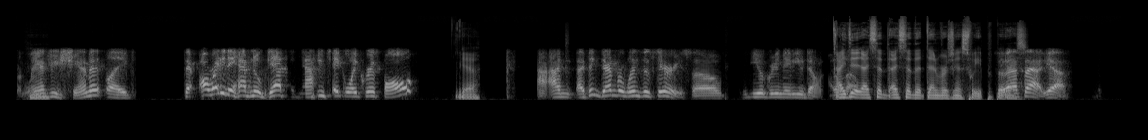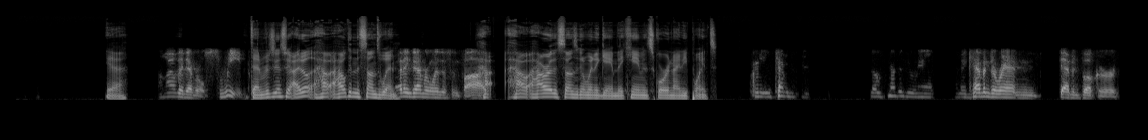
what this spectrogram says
or Landry Shamet. Like, they're, already they have no depth, and now you take away Chris Paul. Yeah, I, I'm. I think Denver wins this series. So you agree, maybe you don't. don't I did. I said I said that Denver's gonna sweep. So that's that. Yeah. yeah. I don't think Denver will sweep. Denver's gonna sweep. I don't. How how can the Suns win? I think Denver wins this in five. How how, how are the Suns gonna win a game? They can't even score ninety points. I mean, Kevin. So Kevin Durant. I mean, Kevin Durant and Devin Booker, are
